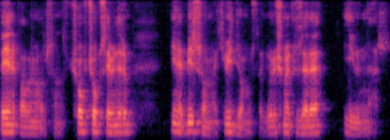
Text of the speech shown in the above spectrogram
beğenip abone olursanız çok çok sevinirim. Yine bir sonraki videomuzda görüşmek üzere. İyi günler.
